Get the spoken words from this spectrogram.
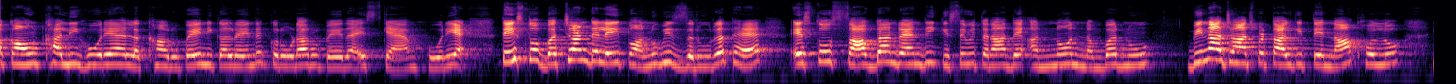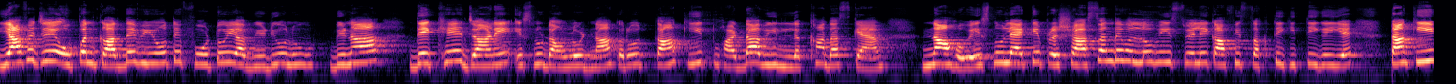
ਅਕਾਊਂਟ ਖਾਲੀ ਹੋ ਰਿਹਾ ਹੈ, ਲੱਖਾਂ ਰੁਪਏ ਨਿਕਲ ਰਹੇ ਨੇ, ਕਰੋੜਾਂ ਰੁਪਏ ਦਾ ਇਹ ਸਕੈਮ ਹੋ ਰਿਹਾ ਹੈ। ਤੇ ਇਸ ਤੋਂ ਬਚਣ ਦੇ ਲਈ ਤੁਹਾਨੂੰ ਵੀ ਜ਼ਰੂਰਤ ਹੈ, ਇਸ ਤੋਂ ਸਾਵਧਾਨ ਰਹਿਣ ਦੀ, ਕਿਸੇ ਵੀ ਤਰ੍ਹਾਂ ਦੇ ਅਨਨੋਨ ਨੰਬਰ ਨੂੰ ਬਿਨਾਂ ਜਾਂਚ ਪੜਤਾਲ ਕੀਤੇ ਨਾ ਖੋਲੋ ਜਾਂ ਫਿਰ ਜੇ ਓਪਨ ਕਰਦੇ ਵੀ ਹੋ ਤੇ ਫੋਟੋ ਜਾਂ ਵੀਡੀਓ ਨੂੰ ਬਿਨਾਂ ਦੇਖੇ, ਜਾਣੇ ਇਸ ਨੂੰ ਡਾਊਨਲੋਡ ਨਾ ਕਰੋ ਤਾਂ ਕਿ ਤੁਹਾਡਾ ਵੀ ਲੱਖਾਂ ਦਾ ਸਕੈਮ ਨਾ ਹੋਵੇ। ਇਸ ਨੂੰ ਲੈ ਕੇ ਪ੍ਰਸ਼ਾਸਨ ਦੇ ਵੱਲੋਂ ਵੀ ਇਸ ਵੇਲੇ ਕਾਫੀ ਸਖਤੀ ਕੀਤੀ ਗਈ ਹੈ ਤਾਂ ਕਿ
